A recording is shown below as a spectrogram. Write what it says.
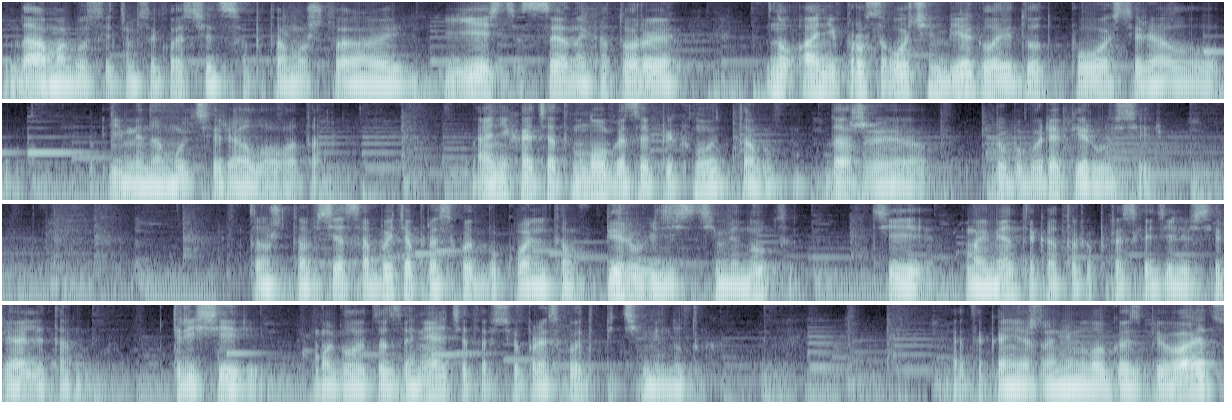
Да, могу с этим согласиться, потому что есть сцены, которые, ну, они просто очень бегло идут по сериалу, именно мультсериалу «Аватар». Они хотят много запихнуть, там даже, грубо говоря, первую серию. Потому что там все события происходят буквально там в первые 10 минут. Те моменты, которые происходили в сериале, там три серии могло это занять, это все происходит в пяти минутах. Это, конечно, немного сбивает с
